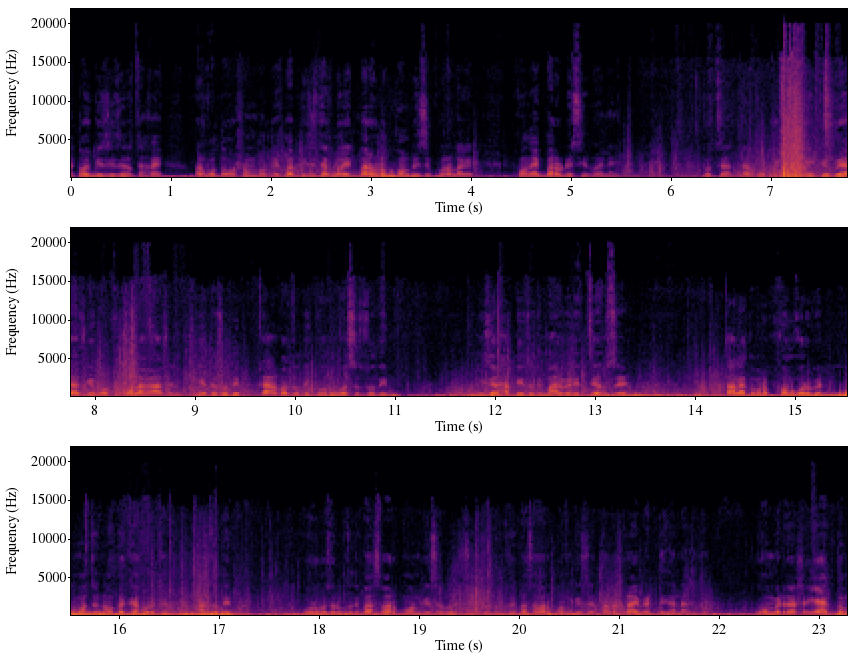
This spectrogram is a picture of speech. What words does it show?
এতই বিজি থাকে, আর কত অসম্ভব। একবার বিজি থাকলেও একবার হলেও ফোন রিসিভ করা লাগে। ফোন একবারও রিসিভ হয় নাই। বুঝছেন? তার গতিকে এইটুকুই আজকে আমার লাগা আছে। ইয়েতে যদি কারবার যদি গরু আছে, যদি নিজের হাত দিয়ে যদি মারবের ইচ্ছে হচ্ছে তাহলে তোমরা ফোন করবেন, তোমার জন্য অপেক্ষা করে থাকবেন। আর যদি গরু, বছর যদি বাঁচাবার মন গেছে জীবজন্তু যদি বাঁচাবার মন গেছে, তাহলে প্রাইভেট দেখান আর কি। গভর্নমেন্টের আশা একদম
